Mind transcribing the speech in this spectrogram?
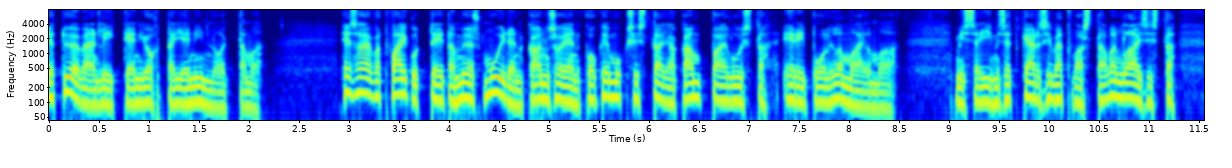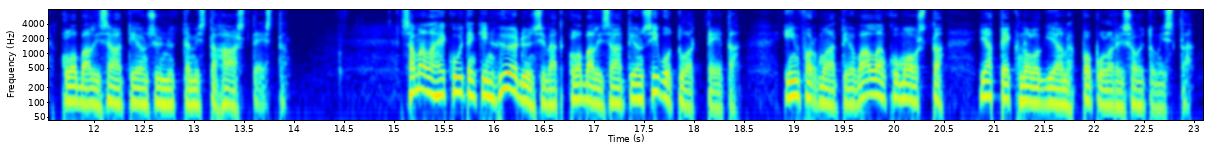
ja työväenliikkeen johtajien innoittama. He saivat vaikutteita myös muiden kansojen kokemuksista ja kamppailuista eri puolilla maailmaa, missä ihmiset kärsivät vastaavanlaisista globalisaation synnyttämistä haasteista. Samalla he kuitenkin hyödynsivät globalisaation sivutuotteita, informaatiovallankumousta ja teknologian popularisoitumista –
